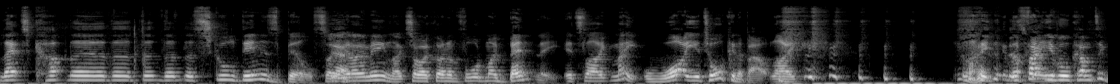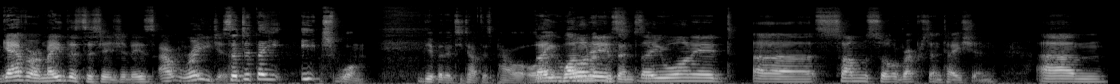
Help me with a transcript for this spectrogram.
Let's cut the, the, the, the, school dinners bill. So Yeah. you know what I mean? Like so I can afford my Bentley. It's like, mate, what are you talking about? Like like the fact you've all come together and made this decision is outrageous. So did they each want the ability to have this power, or they like one wanted they wanted uh, some sort of representation. Um,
